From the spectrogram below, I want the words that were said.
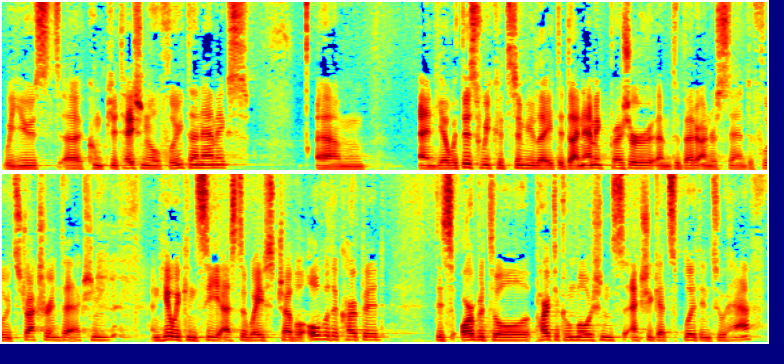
we used uh, computational fluid dynamics. Um, and yeah, with this, we could simulate the dynamic pressure um, to better understand the fluid structure interaction. And here we can see as the waves travel over the carpet, these orbital particle motions actually get split into half.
